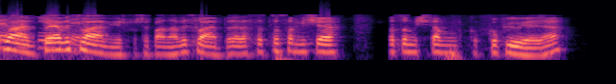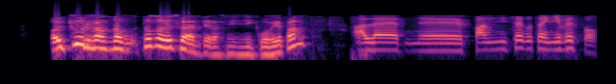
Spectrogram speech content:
wysłałem, właśnie to ja wysłałem już, proszę pana, wysłałem to teraz, to, to co mi się, to co mi się tam ko- kopiuje, nie? Oj kurwa, znowu, to co wysłałem teraz mi znikło, wie pan? Ale e, pan niczego tutaj nie wysłał.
